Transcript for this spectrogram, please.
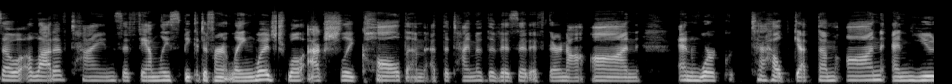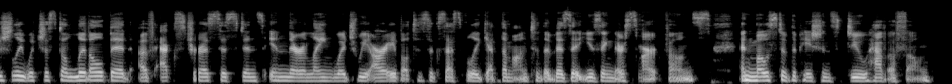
So a lot of times if families speak a different language, we'll actually call them at the time of the visit if they're not on and work to help get them on. And usually with just a little bit of extra assistance in their language, we are able to successfully get them onto the visit using their smartphones. And most of the patients do have a phone.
